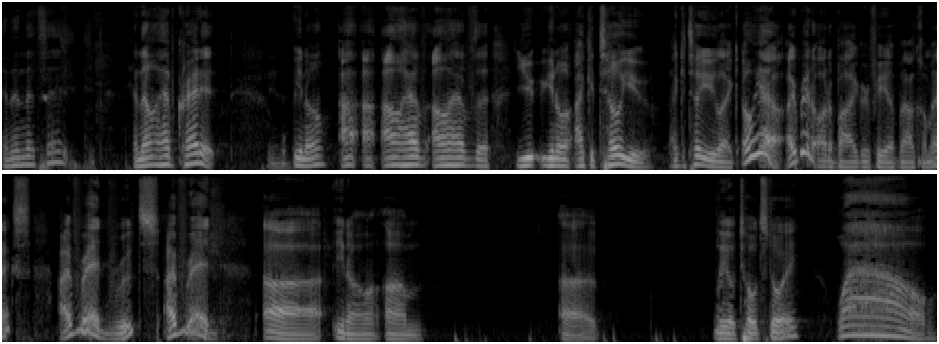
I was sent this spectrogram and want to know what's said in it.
and then that's it, and I'll have credit. You know, I, I, I'll have I'll have the you you know I could tell you I could tell you like oh yeah I read autobiography of Malcolm X I've read Roots I've read uh you know um uh Leo Tolstoy. Wow.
